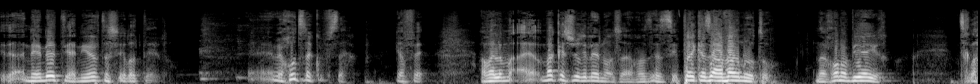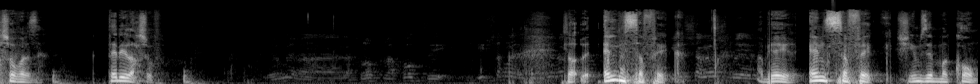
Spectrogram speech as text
נהניתי, אני אוהב את השאלות האלו. מחוץ לקופסה. יפה. אבל מה, קשור אלינו עכשיו? הפרק הזה עברנו אותו. נכון, רבי יאיר? צריך לחשוב על זה. תן לי לחשוב. לא, אין לי ספק, רבי יאיר, אין ספק שאם זה מקום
